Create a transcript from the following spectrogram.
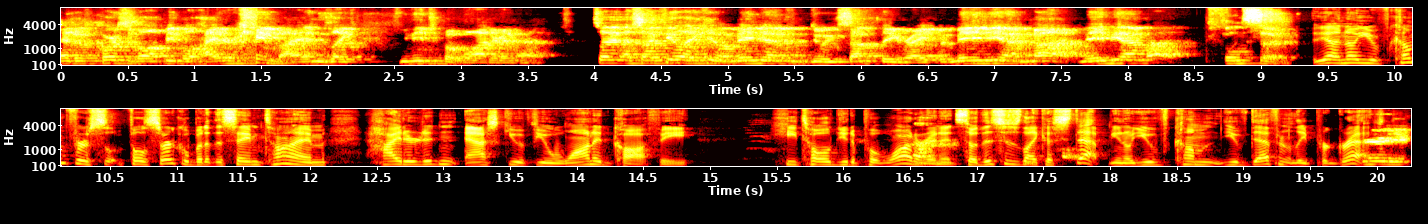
And of course, of all people, Hyder came by and he's like, you need to put water in that. So, so I feel like, you know, maybe I'm doing something right, but maybe I'm not. Maybe I'm not. Full circle. Yeah, no, you've come for full circle, but at the same time, Hyder didn't ask you if you wanted coffee. He told you to put water in it. So this is like a step. You know, you've come, you've definitely progressed. There you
